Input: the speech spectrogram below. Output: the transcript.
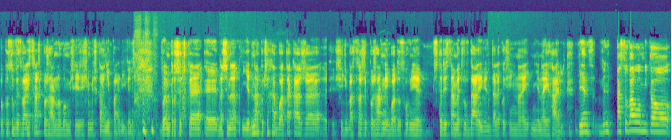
po prostu wezwali straż pożarną, bo myśleli, że się mieszkanie pali, więc byłem troszeczkę, e, znaczy no, jedyna pociecha była taka, że siedziba straży pożarnej była dosłownie 400 metrów dalej, więc daleko się nie, naj, nie najechali. Więc, więc pasowało mi to,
